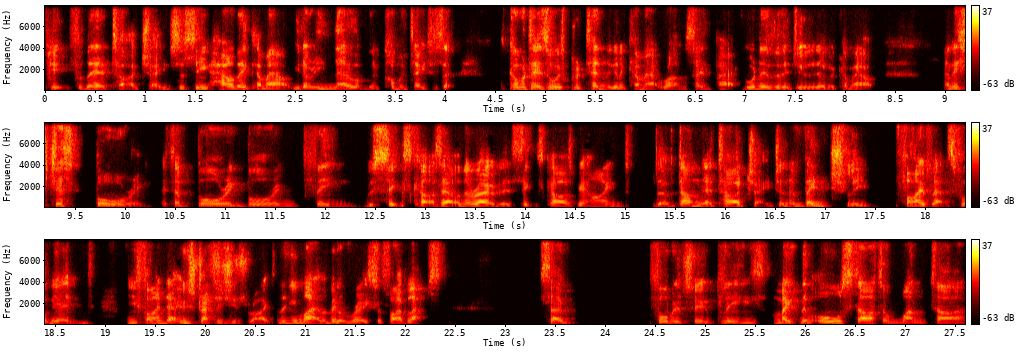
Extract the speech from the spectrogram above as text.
pit for their tire change to see how they come out. You don't really know. them. The commentators are, the commentators always pretend they're going to come out right in the same pack, but whenever they do, they never come out. And it's just boring. It's a boring, boring thing with six cars out on the road and six cars behind that have done their tire change. And eventually, five laps for the end, you find out whose strategy is right. And then you might have a bit of a race for five laps. So, Formula Two, please make them all start on one tire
